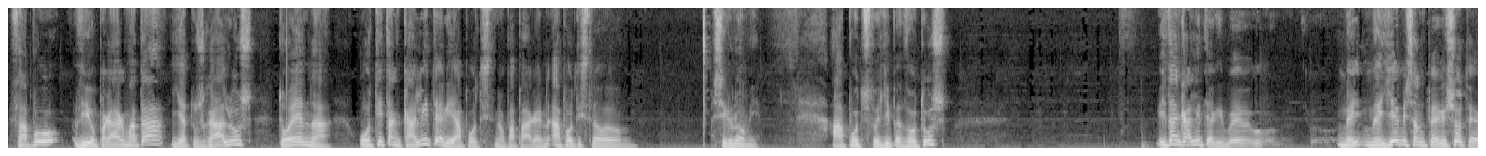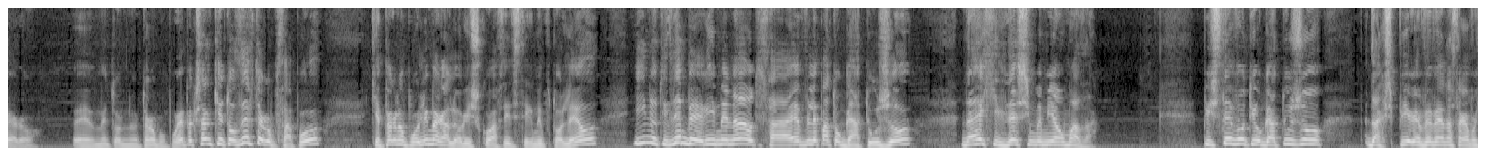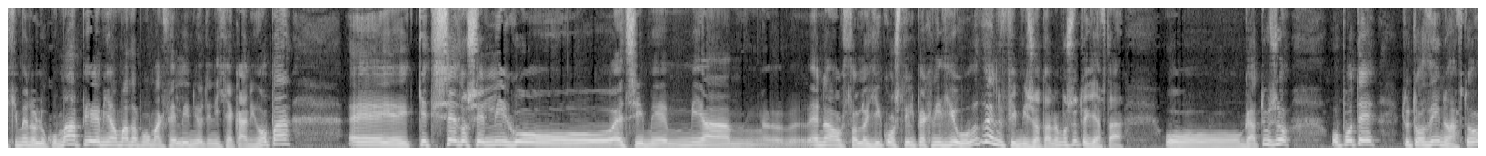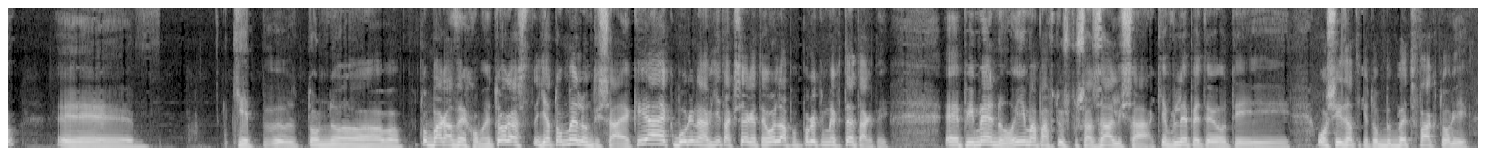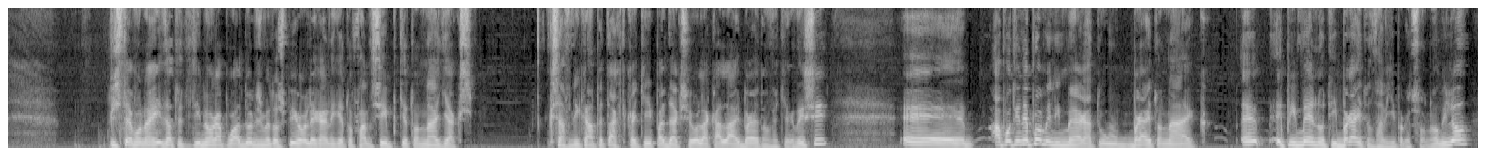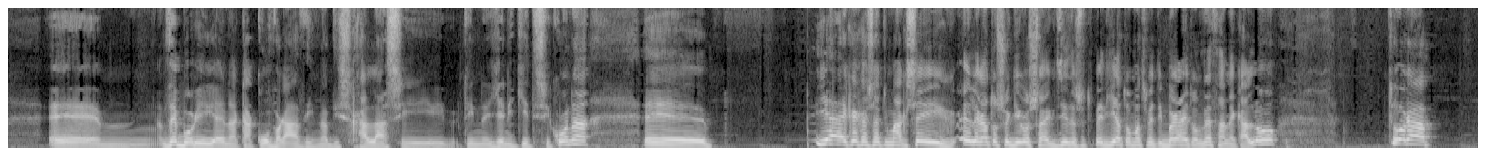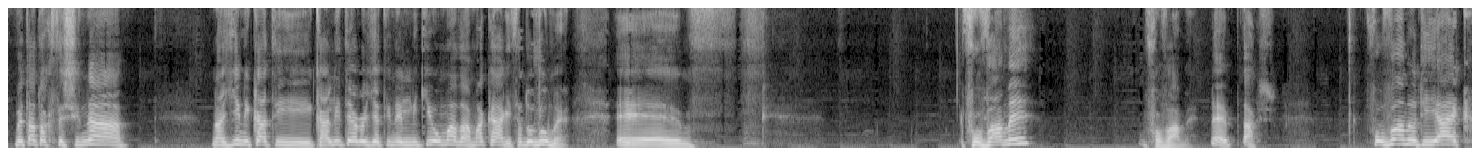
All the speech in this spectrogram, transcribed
θα πω δύο πράγματα για τους Γάλλους. Το ένα, ότι ήταν καλύτερη από ό,τι στην Οπαπαρένα, από ό,τι στο, συγγνώμη, από ό,τι στο γήπεδό τους. Ήταν καλύτερη. Ε, με, με γέμισαν περισσότερο ε, με τον τρόπο που έπαιξαν. Και το δεύτερο που θα πω, και παίρνω πολύ μεγάλο ρίσκο αυτή τη στιγμή που το λέω, είναι ότι δεν περίμενα ότι θα έβλεπα τον Γκατούζο να έχει δέσει με μια ομάδα. Πιστεύω ότι ο Γκατούζο, εντάξει, πήρε βέβαια ένα στραβοχημένο λουκουμά, πήρε μια ομάδα που ο Μαρθελίνη ότι την είχε κάνει όπα ε, και της έδωσε λίγο έτσι, μια, ένα ορθολογικό στυλ παιχνιδιού. Δεν θυμιζόταν όμως ούτε για αυτά ο Γκατούζο. Οπότε του το δίνω αυτό ε, και ε, τον, ε, τον παραδέχομαι. Τώρα για το μέλλον της ΑΕΚ. Η ΑΕΚ μπορεί να βγει, τα ξέρετε όλα, από πρώτη μέχρι τέταρτη. Επιμένω, είμαι από αυτούς που σας ζάλισα και βλέπετε ότι όσοι είδατε και το Bet Factory πιστεύω να είδατε ότι την ώρα που ο Αντώνης με το Σπύρο λέγανε για το Fanship και τον Άγιαξ ξαφνικά πετάχτηκα και είπα εντάξει όλα καλά η Brighton θα κερδίσει. Ε, από την επόμενη μέρα του Brighton ΑΕΚ ε, επιμένω ότι η Brighton θα βγει πρώτη στον όμιλο. Ε, δεν μπορεί ένα κακό βράδυ να της χαλάσει την γενική της εικόνα. Ε, η ΑΕΚ έχασα τη Μαρσέη, έλεγα τόσο καιρό στους Αεκτζίδες ότι παιδιά το μάτς με την Brighton δεν θα είναι καλό. Τώρα μετά το χθεσινά να γίνει κάτι καλύτερο για την ελληνική ομάδα, μακάρι θα το δούμε. Ε, φοβάμαι, φοβάμαι, ναι εντάξει, Φοβάμαι ότι η ΑΕΚ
